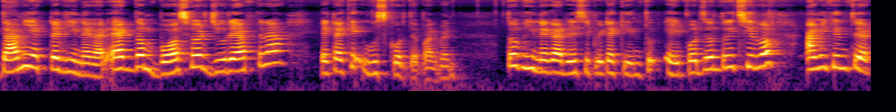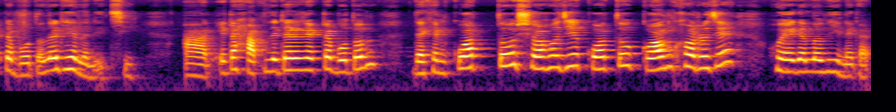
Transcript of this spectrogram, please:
দামি একটা ভিনেগার, একদম বছর জুড়ে আপনারা এটাকে ইউজ করতে পারবেন। তো ভিনেগার রেসিপিটা কিন্তু এই পর্যন্তই ছিল। আমি কিন্তু একটা বোতলে ঢেলে নিচ্ছি। আর এটা হাফ লিটারের একটা বোতল। দেখেন কত সহজে, কত কম খরচে হয়ে গেল ভিনেগার।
